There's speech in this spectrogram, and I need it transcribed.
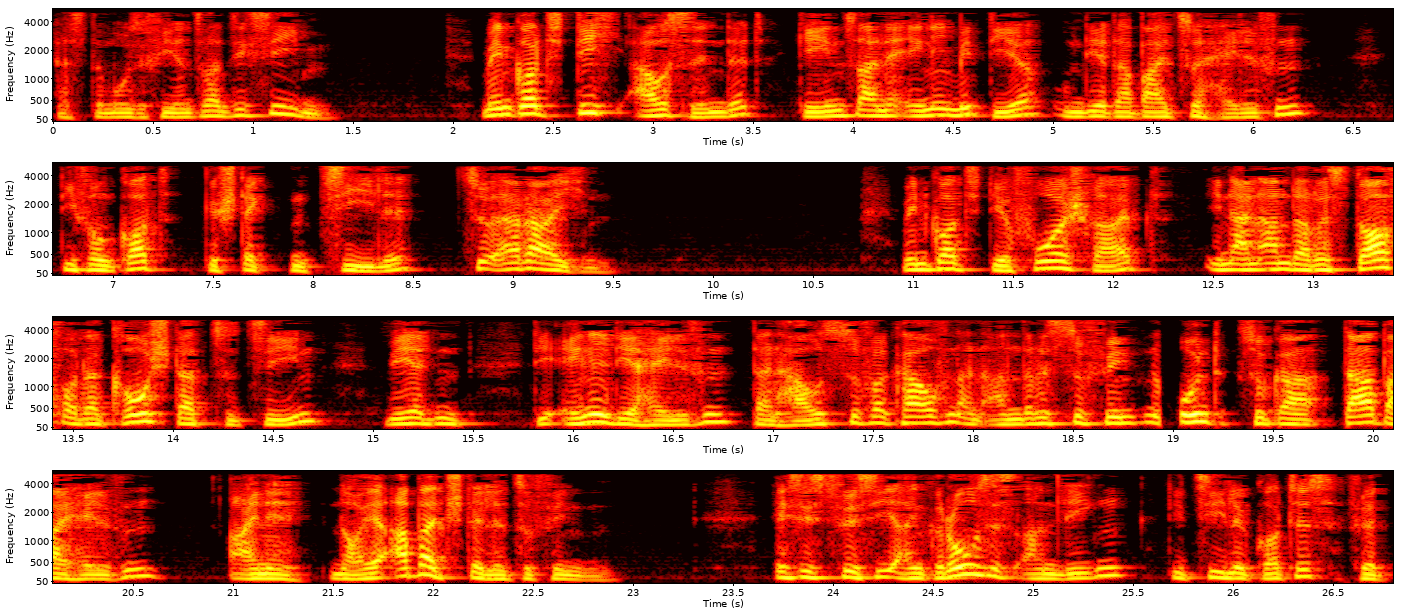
1. Mose 24, 7. Wenn Gott dich aussendet, gehen seine Engel mit dir, um dir dabei zu helfen, die von Gott gesteckten Ziele zu erreichen. Wenn Gott dir vorschreibt, in ein anderes Dorf oder Großstadt zu ziehen, werden die Engel dir helfen, dein Haus zu verkaufen, ein anderes zu finden und sogar dabei helfen, eine neue Arbeitsstelle zu finden. Es ist für sie ein großes Anliegen, die Ziele Gottes für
